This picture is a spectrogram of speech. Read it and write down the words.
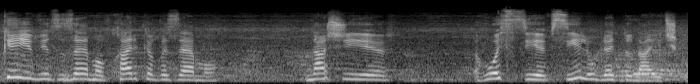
В Київ веземо, в Харків веземо. Наші гості всі люблять Дунаєчку.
